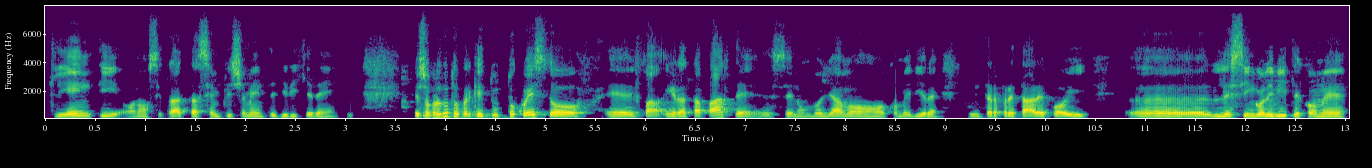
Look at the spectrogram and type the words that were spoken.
clienti o non si tratta semplicemente di richiedenti e soprattutto perché tutto questo eh, fa in realtà parte, se non vogliamo, come dire, interpretare poi eh, le singole vite come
